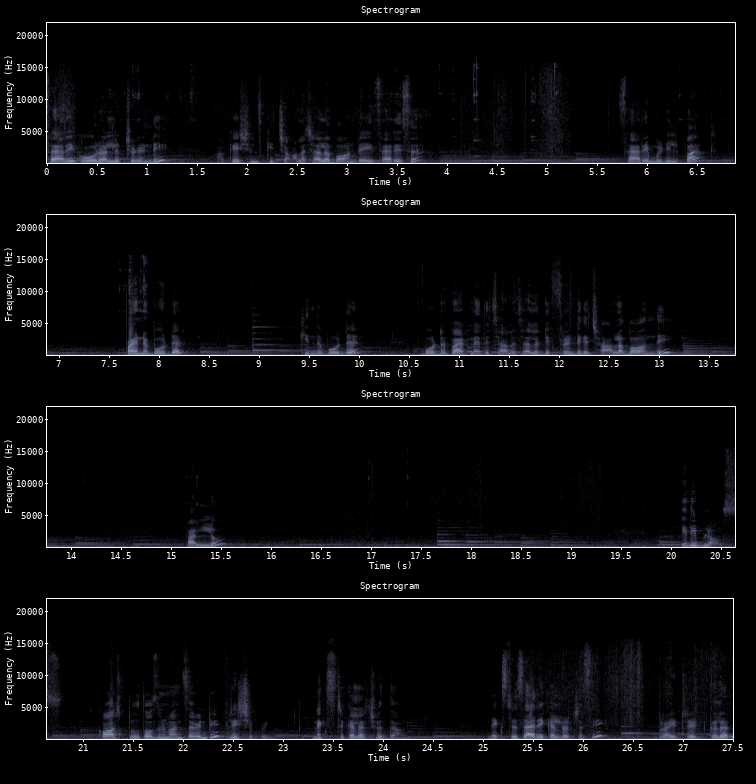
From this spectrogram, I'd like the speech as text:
sari overall look చూడండి. అకేషన్స్కి చాలా చాలా బాగుంటాయి ఈ శారీస్ శారీ మిడిల్ పార్ట్ పైన బోర్డర్ కింద బోర్డర్ బోర్డర్ ప్యాటర్న్ అయితే చాలా చాలా డిఫరెంట్గా చాలా బాగుంది. పళ్ళు. ఇది blouse. Cost two thousand one seventy free shipping next colour చూద్దాం. నెక్స్ట్ శారీ కలర్ వచ్చేసి బ్రైట్ రెడ్ కలర్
